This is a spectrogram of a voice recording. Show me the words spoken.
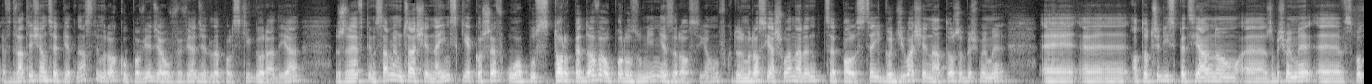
w 2015 roku powiedział w wywiadzie dla Polskiego Radia, że w tym samym czasie Naimski jako szef UOP-u storpedował porozumienie z Rosją, w którym Rosja szła na ręce Polsce i godziła się na to, żebyśmy my e, e, otoczyli specjalną, e, żebyśmy my e, spo,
